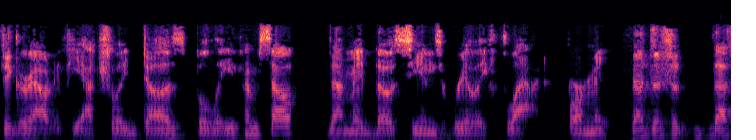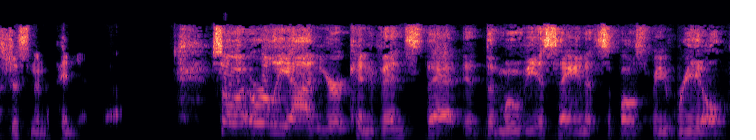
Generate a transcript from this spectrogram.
figure out if he actually does believe himself. That made those scenes really flat for me. That's just, that's just an opinion. So early on, you're convinced that it, the movie is saying it's supposed to be real,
